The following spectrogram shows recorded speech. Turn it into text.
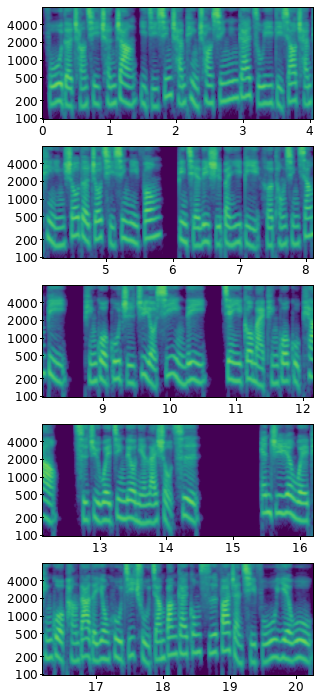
服务的长期成长以及新产品创新应该足以抵消产品营收的周期性逆风，并且历史本益比和同行相比，苹果估值具有吸引力，建议购买苹果股票。此举为近六年来首次。NG 认为，苹果庞大的用户基础将帮该公司发展其服务业务，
